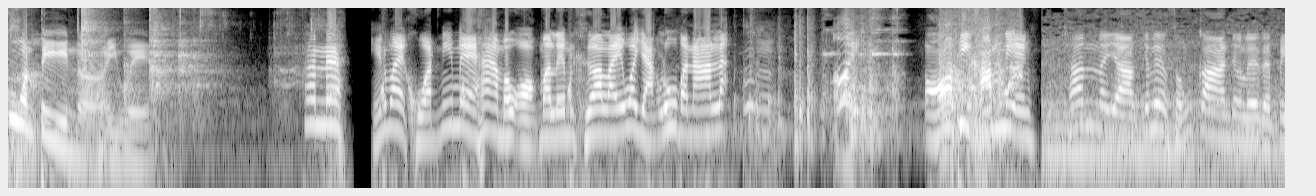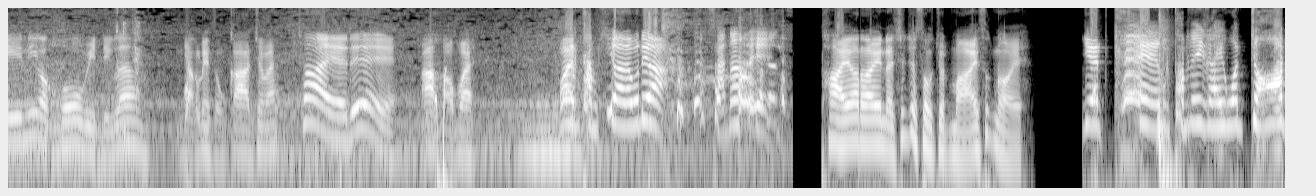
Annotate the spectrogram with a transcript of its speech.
กวนตีนเหรอไอ้เวรนั่นนะเห็นว่าไอ้ขวดนี้แม่ห้ามเอาออกมาเลยมันคืออะไรว่าอยากรู้มานานละอืมโอ้ยอ๋อที่คำนี่เอง ฉันน่ะอยากจะเล่นสงกรารจังเลยแต่ปีนี้ก็โควิดอีกแล้ว อยากเล่นสงกรารใช่ไหมใช่ดิอะเอาไปโอ้ยทำเชี่ยอะไรวะเนี่ยสัตว์เอ้ยถ่ายอะไรน่ะฉันจะส่งจดหมายสักหน่อย เย็ดแค่มึงทำได้ไงวะจอด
